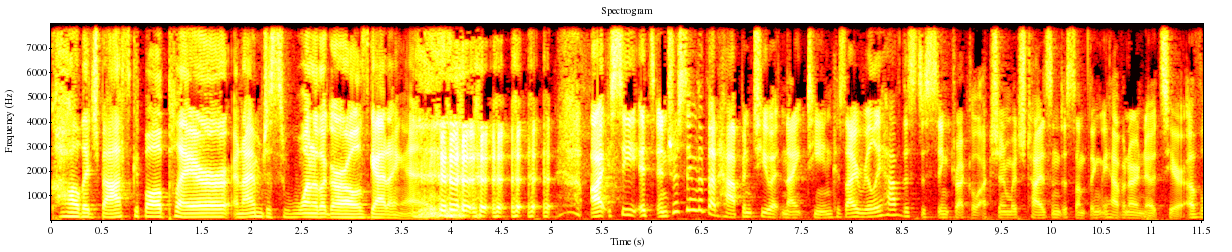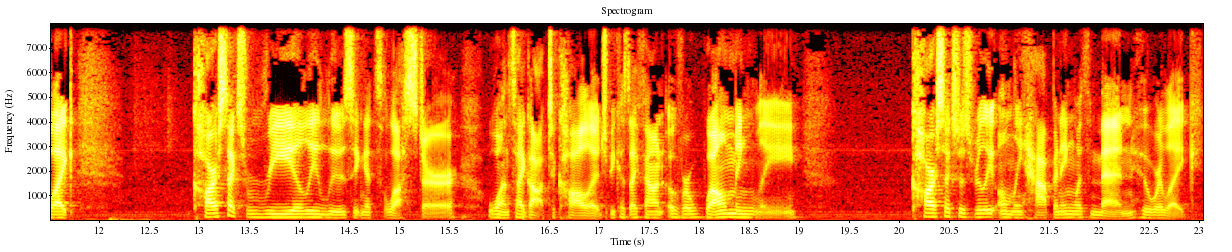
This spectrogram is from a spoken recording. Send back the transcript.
college basketball player, and I'm just one of the girls getting it. I see. It's interesting that that happened to you at 19 because I really have this distinct recollection, which ties into something we have in our notes here of like car sex really losing its luster once I got to college because I found overwhelmingly car sex was really only happening with men who were like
